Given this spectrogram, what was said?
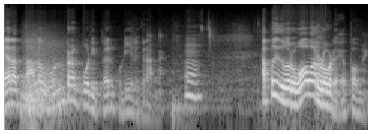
ஏறத்தாழ ஒன்றரை கோடி பேர் குடியிருக்கிறாங்க. அப்போ இது ஒரு ஓவர்லோடு எப்போவுமே.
